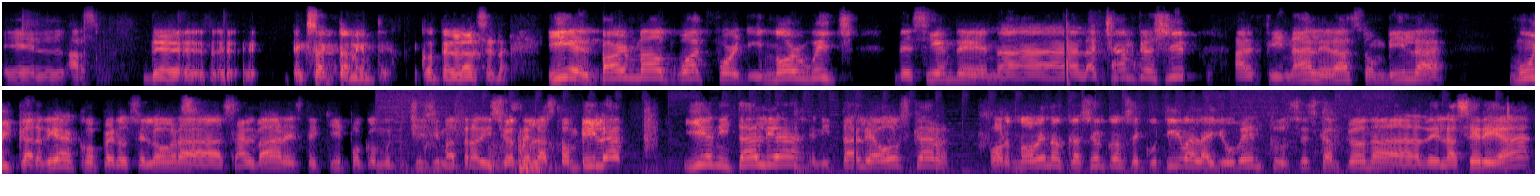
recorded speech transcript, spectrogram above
el Arsenal. De, eh, exactamente, contra el Arsenal. Y el Bournemouth, Watford y Norwich descienden a la Championship. Al final el Aston Villa, muy cardíaco, pero se logra salvar este equipo con muchísima tradición del Aston Villa. Y en Italia, en Italia, Oscar, por novena ocasión consecutiva, la Juventus es campeona de la Serie A.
